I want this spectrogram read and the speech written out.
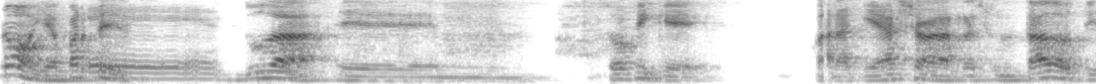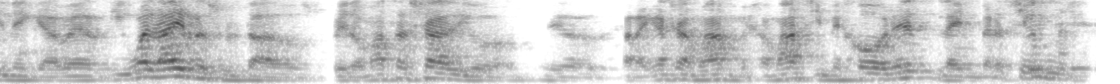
No, y aparte, eh, duda, eh, Sofi, que para que haya resultados tiene que haber, igual hay resultados, pero más allá, digo, para que haya más, más y mejores, la inversión que,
